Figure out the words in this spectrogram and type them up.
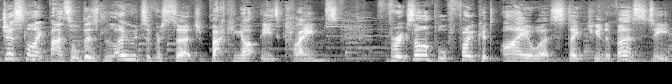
Just like basil, there's loads of research backing up these claims, for example, folk at Iowa State University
